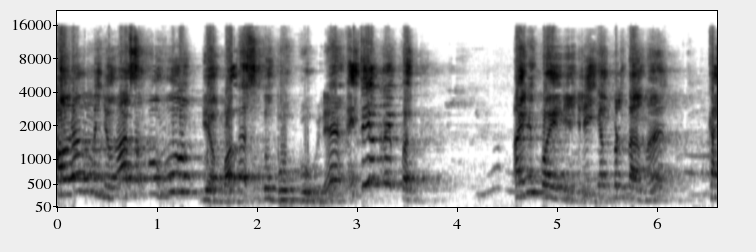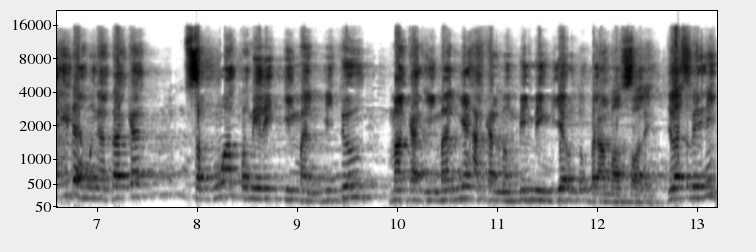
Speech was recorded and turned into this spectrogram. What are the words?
Orang menyoal satu dia balas satu buku ya itu yang repot. Nah, ini poinnya. Jadi yang pertama Kaidah mengatakan semua pemilik iman itu maka imannya akan membimbing dia untuk beramal soleh. Jelas seperti ini?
